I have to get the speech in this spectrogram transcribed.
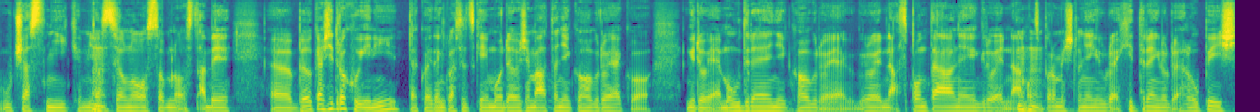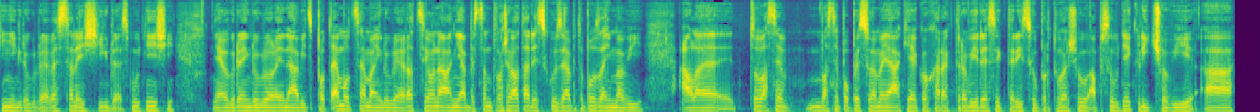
účastník měl hmm. silnou osobnost, aby eh, byl každý trochu jiný, takový ten klasický model, že máte někoho, kdo je, jako, kdo je moudrý, někoho, kdo, je, kdo jedná spontánně, kdo jedná hmm. moc promyšleně, někdo, kdo je chytrý, někdo, kdo je hloupější, někdo, kdo je veselější, kdo je smutnější, někdo, kdo je, někdo, kdo jedná víc pod emocemi, někdo, kdo je racionální, aby se tam tvořila ta diskuze, aby to bylo zajímavý. Ale to vlastně, vlastně popisujeme nějaké jako charakterové rysy, které jsou pro tu show absolutně klíčové. A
